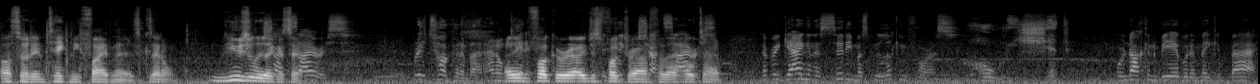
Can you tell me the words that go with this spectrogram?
Also, it didn't take me five minutes because I don't usually, like I said, Cyrus. What are you talking about? I don't I didn't it. fuck around. I just They fucked around for that whole time. Every gang in the city must be looking for us. Holy shit. We're not gonna be able to make it back.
